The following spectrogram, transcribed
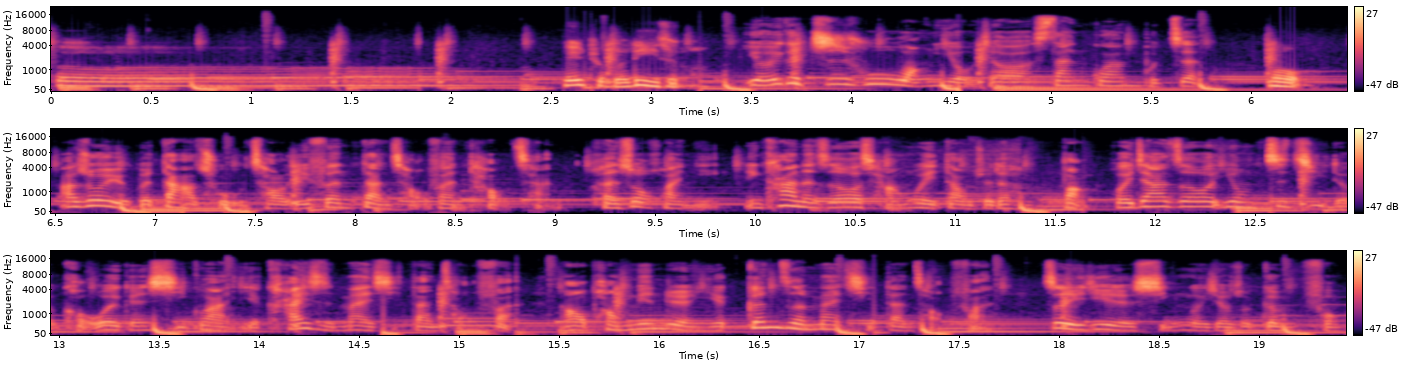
呃，可以举个例子吗？有一个知乎网友叫三观不正。他说有个大厨炒了一份蛋炒饭套餐，很受欢迎。你看了之后尝味道，觉得很棒。回家之后用自己的口味跟习惯，也开始卖起蛋炒饭，然后旁边的人也跟着卖起蛋炒饭。这一届的行为叫做跟风。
